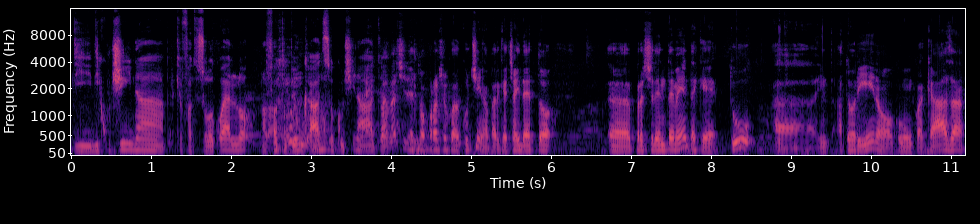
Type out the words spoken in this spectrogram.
di, di cucina, perché ho fatto solo quello, non ho fatto più un cazzo, ho Eh, cucinato. parlaci del tuo approccio con la cucina, perché ci hai detto eh, precedentemente che tu eh, in- a Torino o comunque a casa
